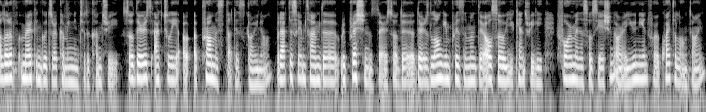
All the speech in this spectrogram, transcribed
A lot of American goods are coming into the country, so there is actually a, a promise that is going on. But at the same time, the repression is there. So the, there is long imprisonment. There also you can't really form an association or a union for quite a long time.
